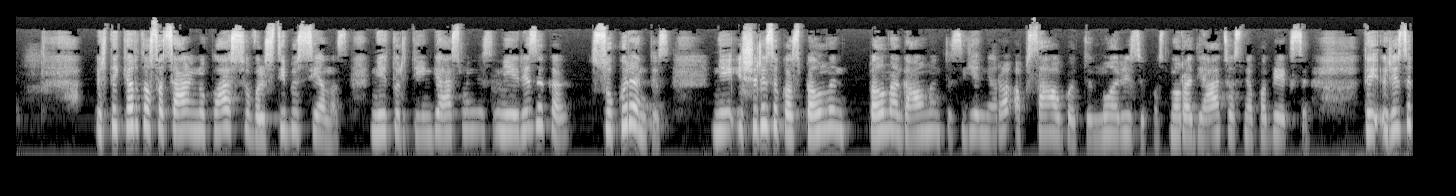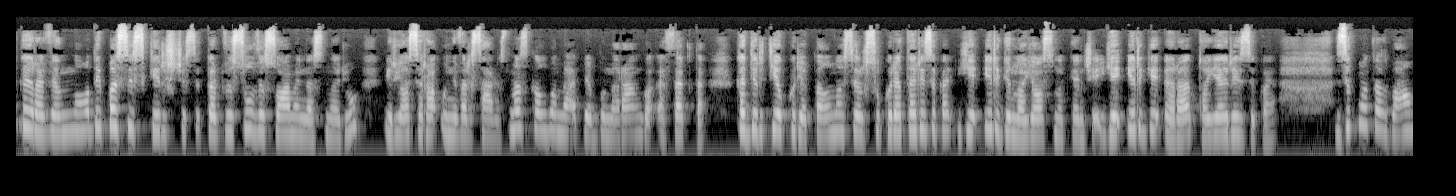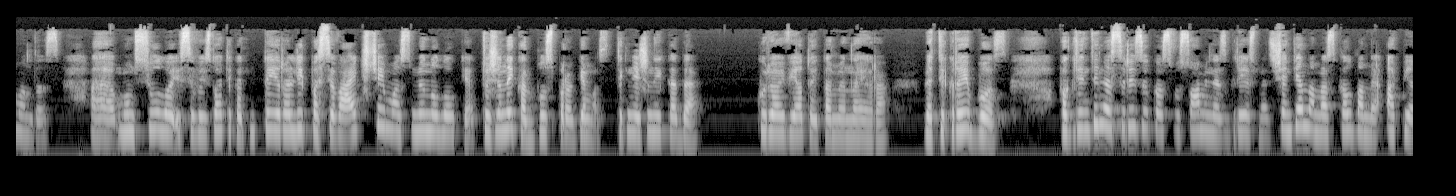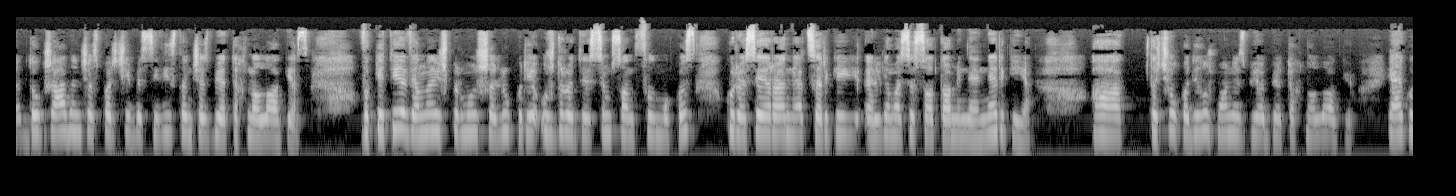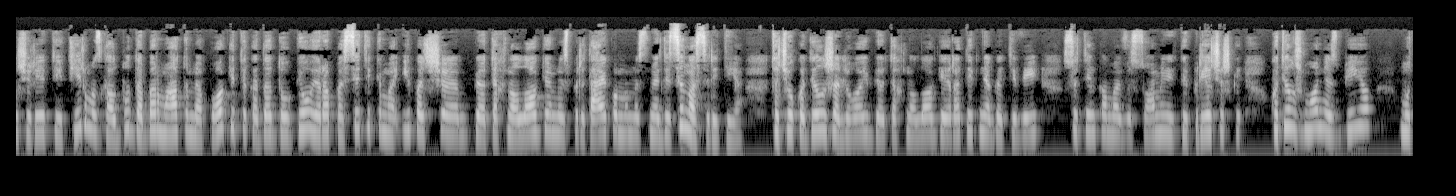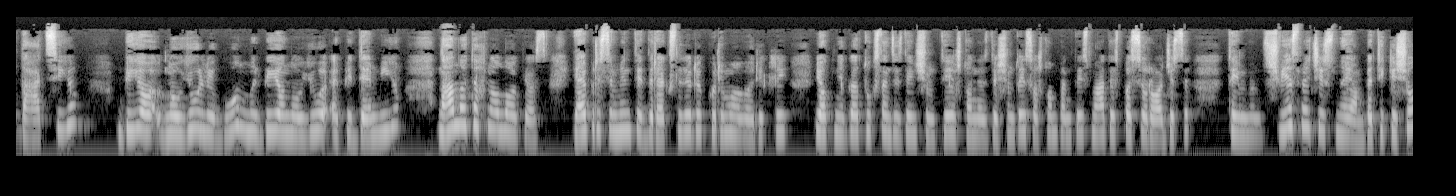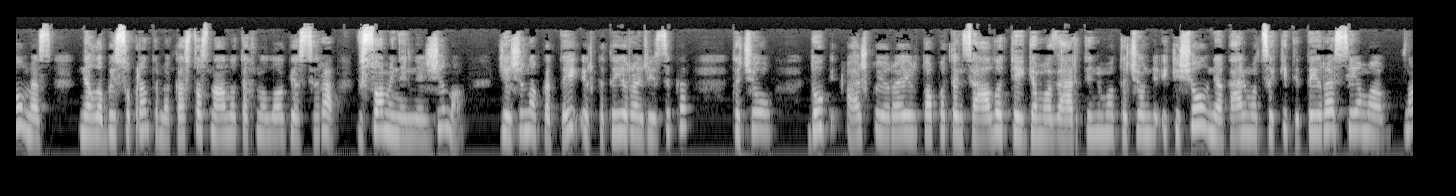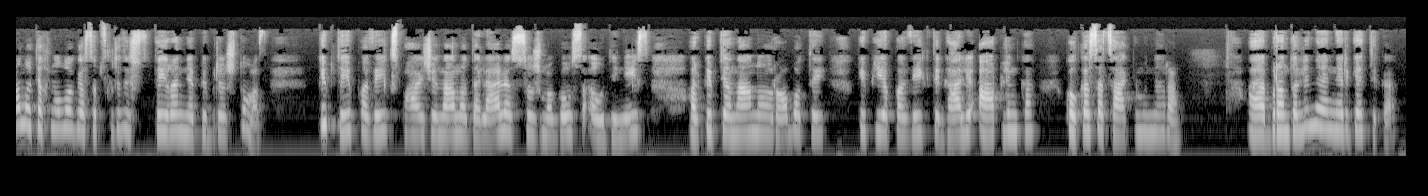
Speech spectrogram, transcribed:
Ir tai kerta socialinių klasių valstybių sienas. Nei turtingi asmenys, nei rizika sukuriantis, nei iš rizikos pelnant, pelną gaunantis, jie nėra apsaugoti nuo rizikos, nuo radiacijos nepabėgsi. Tai rizika yra vienodai pasiskirščiusi tarp visų visuomenės narių ir jos yra universalios. Mes kalbame apie bumerango efektą, kad ir tie, kurie pelnosi ir sukuria tą riziką, jie irgi nuo jos nukenčia, jie irgi yra toje rizikoje. Zigmutas Baumantas a, mums siūlo įsivaizduoti, kad tai yra lyg pasivaikščiojimas minų laukia. Tu žinai, kad bus sprogimas, tik nežinai kada kurioje vietoje ta mina yra. Bet tikrai bus. Pagrindinės rizikos visuomenės grėsmės. Šiandieną mes kalbame apie daug žadančias sparčiai besivystančias biotehnologijas. Vokietija viena iš pirmųjų šalių, kurie uždraudė Simpson filmukus, kuriuose yra neatsargiai elgiamasi su atominė energija. Tačiau kodėl žmonės bijo biotehnologijų? Jeigu žiūrėti į tyrimus, galbūt dabar matome pokytį, kada daugiau yra pasitikima ypač biotehnologijomis pritaikomomis medicinos rytyje. Tačiau kodėl žalioji biotehnologija yra taip negatyviai sutinkama visuomeniai, taip priešiškai, kodėl žmonės bijo mutacijų, bijo naujų lygų, bijo naujų epidemijų. Nanotehnologijos, jei prisiminti Drexlerį kūrimo varikliai, jo knyga 1980-85 metais pasirodžiusi, tai šviesmečiais nuėjom, bet iki šiol mes nelabai suprantame, kas tos nanotehnologijos yra. Visuomenė nežino. Jie žino, kad tai ir kad tai yra rizika, tačiau daug, aišku, yra ir to potencialo teigiamo vertinimo, tačiau iki šiol negalima atsakyti. Tai yra siema, nanotehnologijos apskritai, tai yra neapibrieštumas kaip tai paveiks, pavyzdžiui, nano dalelės su žmogaus audiniais, ar kaip tie nano robotai, kaip jie paveikti gali aplinką, kol kas atsakymų nėra. Brandolinė energetika.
